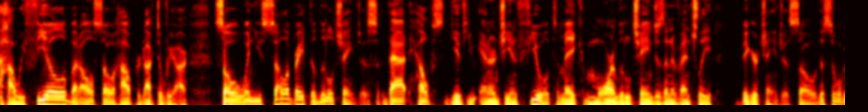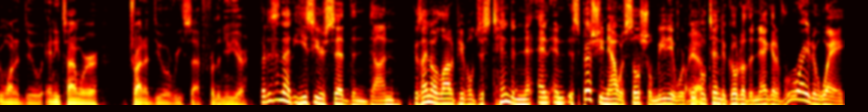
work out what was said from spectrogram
how we feel, but also how productive we are. So when you celebrate the little changes, that helps give you energy and fuel to make more little changes and eventually bigger changes. So this is what we want to do anytime we're trying to do a reset for the new year. But isn't that easier said than done? Because I know a lot of people just tend to, ne- and, and especially now with social media where oh, people yeah. tend to go to the negative right away.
